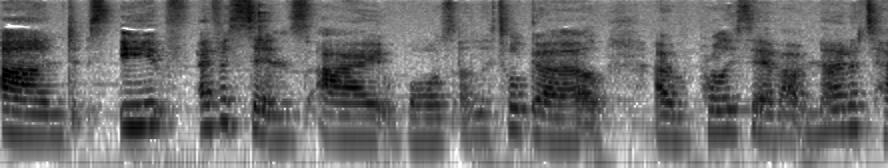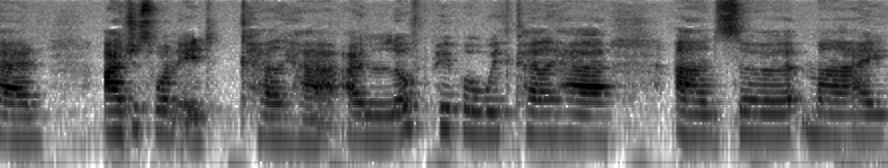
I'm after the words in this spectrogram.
And if, ever since I was a little girl, I would probably say about 9 or 10, I just wanted curly hair. I loved people with curly hair and so my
